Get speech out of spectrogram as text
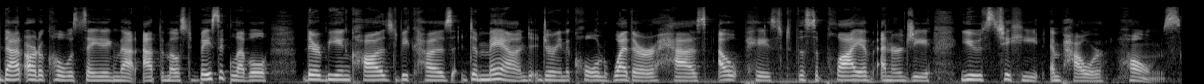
that article was saying that at the most basic level, they're being caused because demand during the cold weather has outpaced the supply of energy used to heat and power homes.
